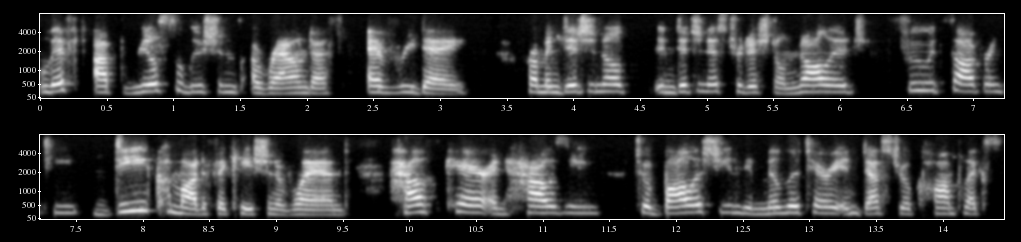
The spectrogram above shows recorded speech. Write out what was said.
lift up real solutions around us every day from indigenous, indigenous traditional knowledge, food sovereignty, decommodification of land, healthcare and housing, to abolishing the military industrial complex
